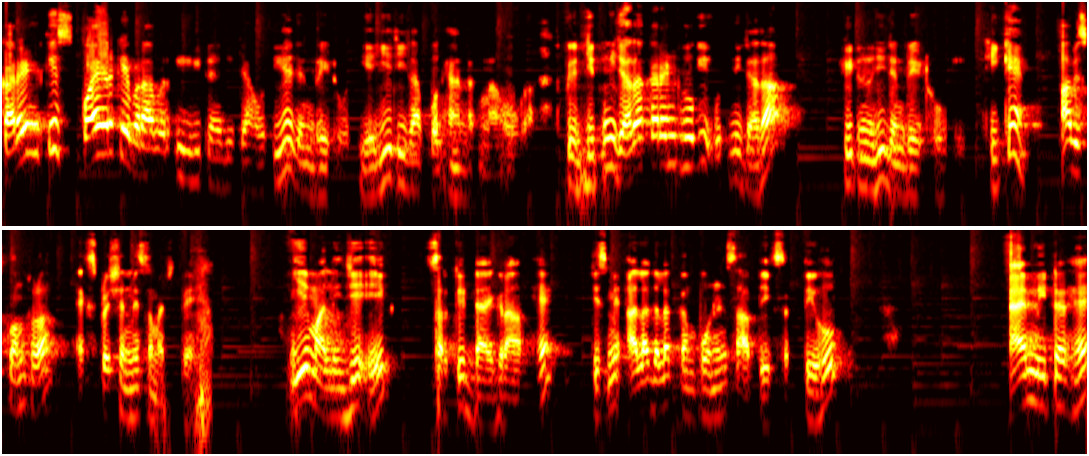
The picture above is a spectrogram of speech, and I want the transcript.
करंट के स्क्वायर के बराबर की हीट एनर्जी क्या होती है? जनरेट होती है, ये चीज़ आपको ध्यान रखना होगा। फिर जितनी ज़्यादा करंट होगी, उतनी ज़्यादा हीट एनर्जी जनरेट होगी, ठीक है? अब इसको हम थोड़ा एक्सप्रेशन में समझते हैं। ये मान लीजिए एक सर्किट डायग्राम है, जिसमें अलग अलग कंपोनेंट्स आप देख सकते हो। एम मीटर है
